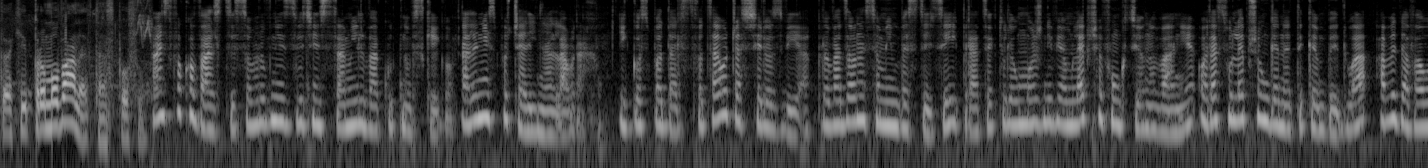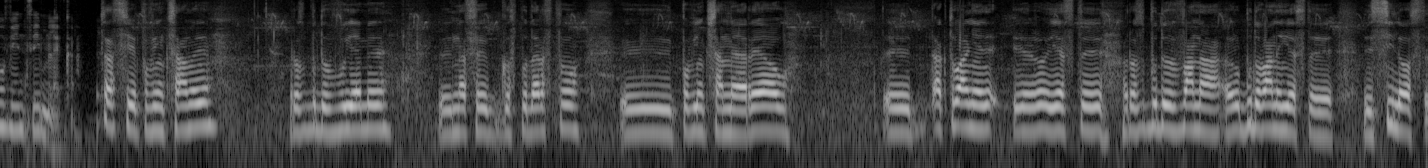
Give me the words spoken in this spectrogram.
takie promowane w ten sposób. Państwo Kowalscy są również zwycięzcami Lwa Kutnowskiego, ale nie spoczęli na laurach. Ich gospodarstwo cały czas się rozwija. Prowadzone są inwestycje i prace, które umożliwią lepsze funkcjonowanie oraz ulepszą genetykę bydła, a wydawało więcej mleka. Czas się powiększamy, rozbudowujemy y, nasze gospodarstwo, powiększamy areał. Y, Aktualnie y, jest y, rozbudowana, budowany jest silos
